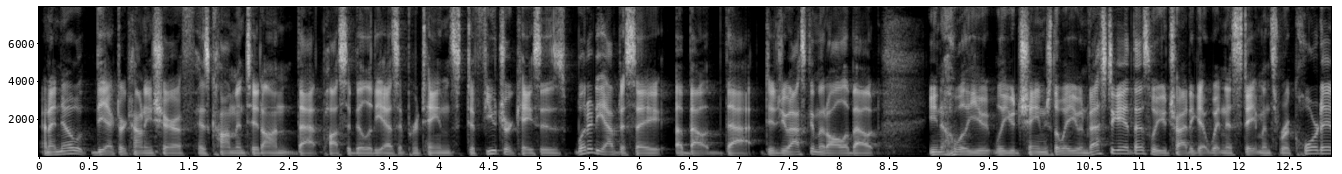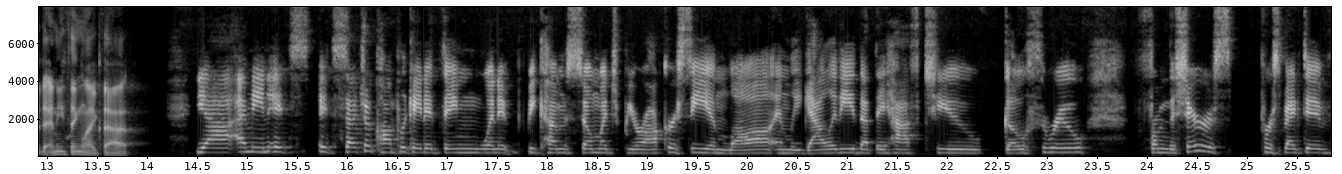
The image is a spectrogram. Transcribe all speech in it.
And I know the Ector County Sheriff has commented on that possibility as it pertains to future cases. What did he have to say about that? Did you ask him at all about, you know, will you will you change the way you investigate this? Will you try to get witness statements recorded? Anything like that? Yeah, I mean it's it's such a complicated thing when it becomes so much bureaucracy and law and legality that they have to go through from the sheriff's perspective,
